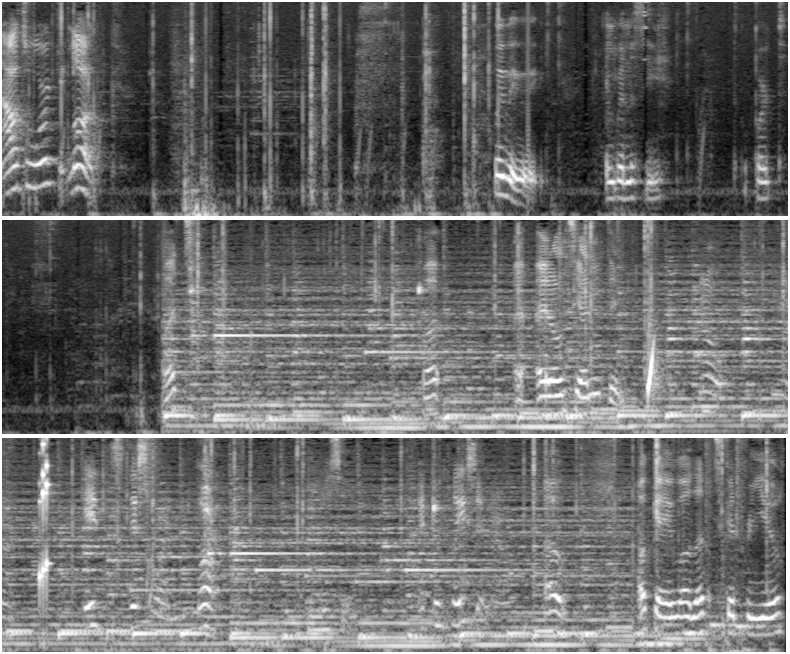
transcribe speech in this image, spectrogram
Now it's working. Look. Wait, wait, wait. I'm gonna see. Teleport. What? What? I, I don't see anything. No. no. It's this one. Look. What is it? I can place it now. Oh, okay. Well, that's good for you.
